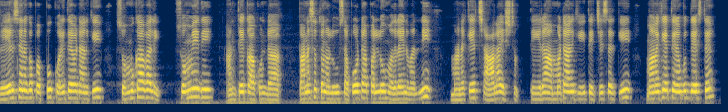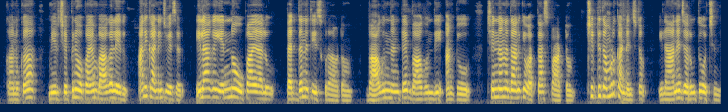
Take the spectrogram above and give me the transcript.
వేరుశనగ పప్పు కొని తేవటానికి సొమ్ము కావాలి. సొమ్మేది? అంతేకాకుండా పనస తొనలు సపోటా పళ్ళు మొదలైనవన్నీ మనకే చాలా ఇష్టం. తీరా అమ్మటానికి తెచ్చేసరికి మనకే తినబుద్దేస్తే కనుక మీరు చెప్పిన ఉపాయం బాగాలేదు అని ఖండించి వేశాడు. ఇలాగ ఎన్నో ఉపాయాలు పెద్దన్న తీసుకురావటం బాగుందంటే బాగుంది అంటూ చిన్నన్న దానికి వత్తాసు పాడటం చిట్టి తమ్ముడు ఖండించటం ఇలానే జరుగుతూ వచ్చింది.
